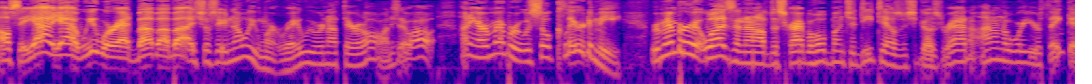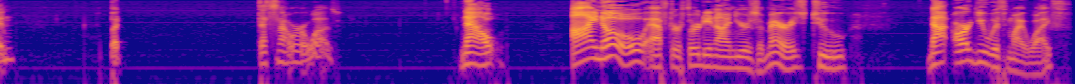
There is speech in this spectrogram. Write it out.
I'll say, Yeah, yeah, we were at blah, blah, blah. And she'll say, No, we weren't, Ray. We were not there at all. And he said, Well, honey, I remember it was so clear to me. Remember it was. And then I'll describe a whole bunch of details. And she goes, Ray, I don't, I don't know where you're thinking, but that's not where it was. Now, I know after 39 years of marriage to not argue with my wife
